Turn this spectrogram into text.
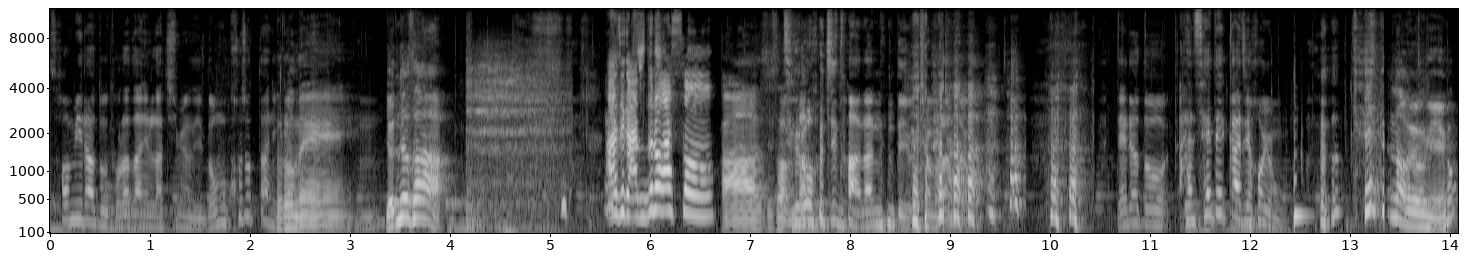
섬이라도 돌아다닐라 치면 너무 커졌다니까. 그러네. 음. 연여사. 아직 안 들어갔어. 아 죄송합니다. 들어오지도 않았는데 요청을 한다고. 때려도 한 세 대까지 허용. 나 형이에요?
